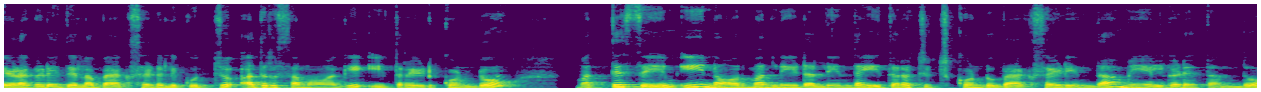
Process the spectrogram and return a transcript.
ಕೆಳಗಡೆ ಇದೆಲ್ಲ ಬ್ಯಾಕ್ ಸೈಡಲ್ಲಿ ಕುಚ್ಚು ಅದರ ಸಮವಾಗಿ ಈ ಥರ ಇಟ್ಕೊಂಡು ಮತ್ತೆ ಸೇಮ್ ಈ ನಾರ್ಮಲ್ ನೀಡಲ್ಲಿಂದ ಈ ಥರ ಚುಚ್ಕೊಂಡು ಬ್ಯಾಕ್ ಸೈಡಿಂದ ಮೇಲ್ಗಡೆ ತಂದು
